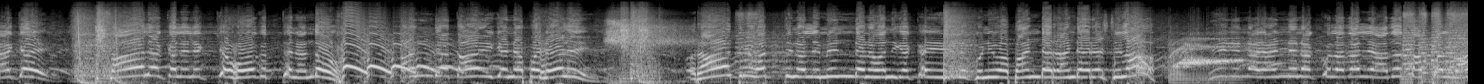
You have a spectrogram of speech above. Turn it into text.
ಯಾಕೆ? ಶಾಲೆ ಕಲೀಲಿಕ್ಕೆ ಹೋಗುತ್ತೇನೆಂದು ತಂದೆ ತಾಯಿಗೆ ನೆಪ ಹೇಳಿ. ರಾತ್ರಿ ಹೊತ್ತಿನಲ್ಲಿ ಮಿಂಡನ ಒಂದಿಗೆ ಕೈ ಹಿಡಿದು ಕುಣಿಯುವ ಬಂಡರ ಅಂಡರಷ್ಟಿಲ್ಲ? ಈ ನಿನ್ನ ಹೆಣ್ಣಿನ ಕುಲದಲ್ಲಿ ಅದು ತಪ್ಪಲ್ವಾ?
